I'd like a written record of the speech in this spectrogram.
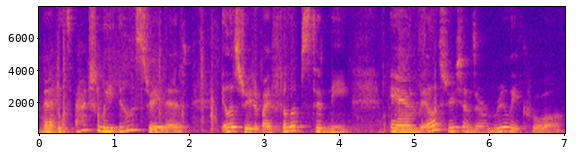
that it's actually illustrated, illustrated by Philip Sidney, and the illustrations are really cool.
